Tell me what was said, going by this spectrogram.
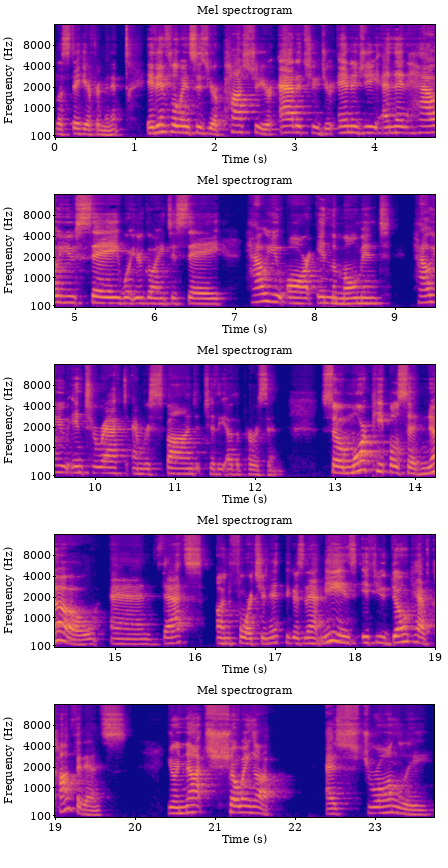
let's stay here for a minute. It influences your posture, your attitude, your energy, and then how you say what you're going to say, how you are in the moment, how you interact and respond to the other person. So more people said no, and that's unfortunate because that means if you don't have confidence, you're not showing up as strongly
